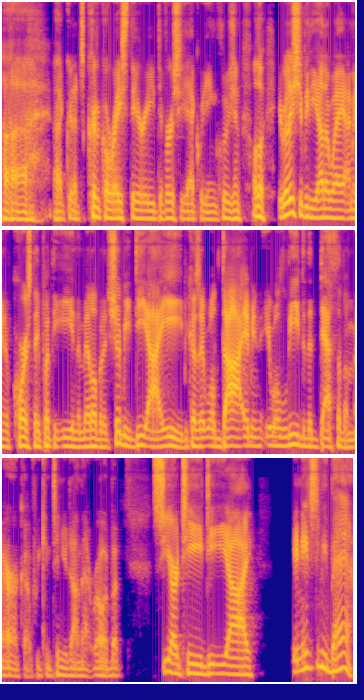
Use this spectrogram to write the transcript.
Uh, uh, that's critical race theory, diversity, equity, inclusion. Although it really should be the other way. I mean, of course, they put the E in the middle, but it should be DIE because it will die. I mean, it will lead to the death of America if we continue down that road. But CRT, DEI, it needs to be banned.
